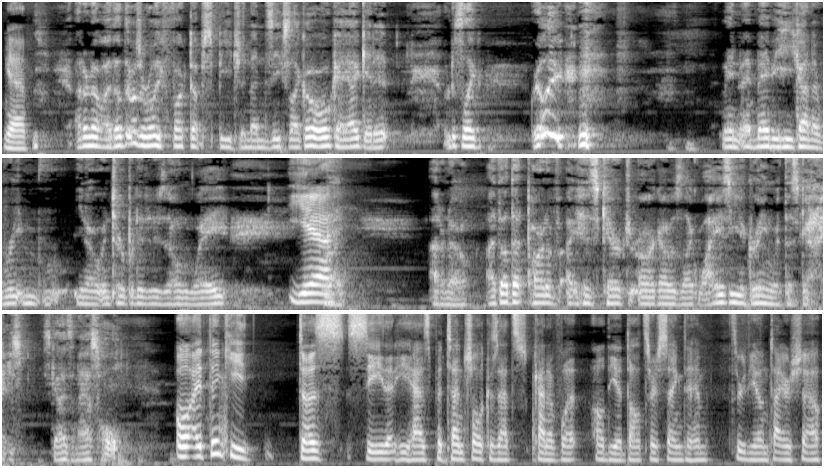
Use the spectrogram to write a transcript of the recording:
Yeah. I don't know. I thought that was a really fucked up speech, and then Zeke's like, "Oh, okay, I get it." I'm just like, really? I mean, maybe he kind of, re- you know, interpreted it his own way. Yeah. But, I don't know. I thought that part of uh, his character arc, I was like, why is he agreeing with this guy? This guy's an asshole. Well, I think he does see that he has potential because that's kind of what all the adults are saying to him through the entire show.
